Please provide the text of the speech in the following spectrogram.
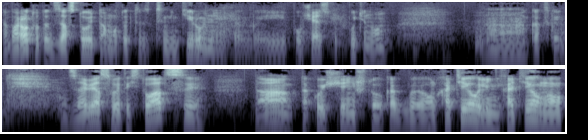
наоборот вот этот застой, там вот это цементирование, как бы, и получается, что Путин, он, а, как сказать, завяз в этой ситуации, да, такое ощущение, что как бы он хотел или не хотел, но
